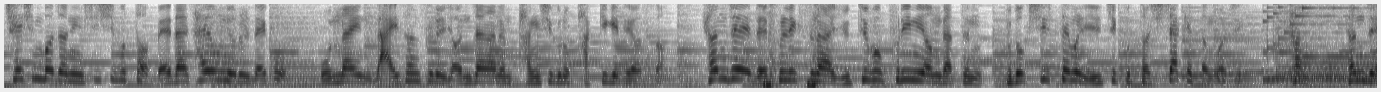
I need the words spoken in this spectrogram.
최신 버전인 CC부터 매달 사용료를 내고 온라인 라이선스를 연장하는 방식으로 바뀌게 되었어. 현재 넷플릭스나 유튜브 프리미엄 같은 구독 시스템을 일찍부터 시작했던 거지. 3. 현재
